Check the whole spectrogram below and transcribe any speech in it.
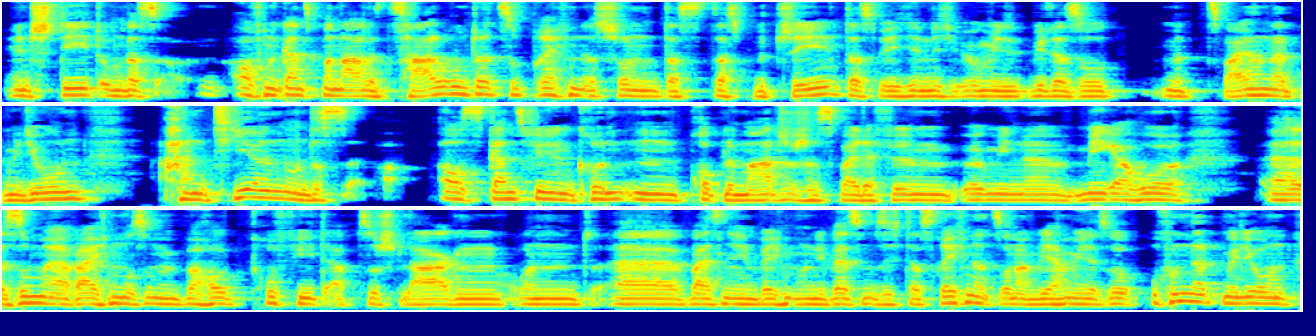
entsteht, um das auf eine ganz banale Zahl runterzubrechen, ist schon das, das Budget, dass wir hier nicht irgendwie wieder so mit 200 Millionen hantieren und das aus ganz vielen Gründen problematisch ist, weil der Film irgendwie eine mega hohe äh, Summe erreichen muss, um überhaupt Profit abzuschlagen und äh, weiß nicht, in welchem Universum sich das rechnet, sondern wir haben hier so 100 Millionen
